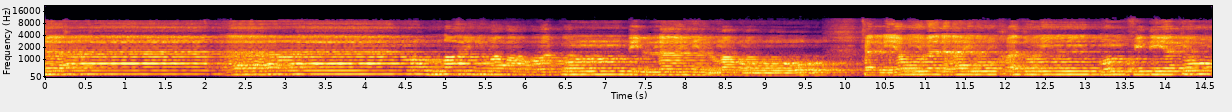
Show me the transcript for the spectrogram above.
جاء أمر الله وغركم بالله الغرور فاليوم لا يؤخذ منكم فدية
